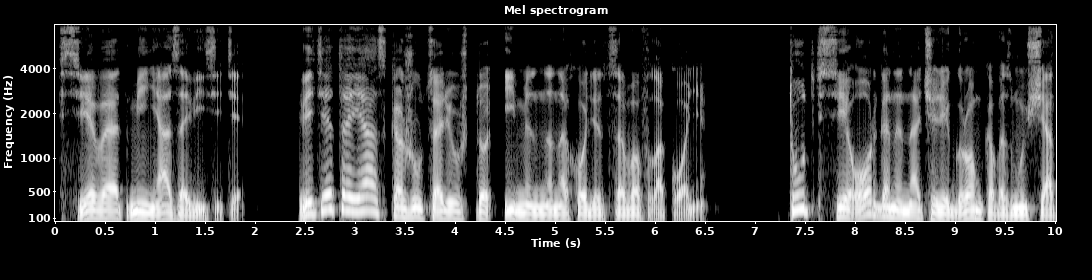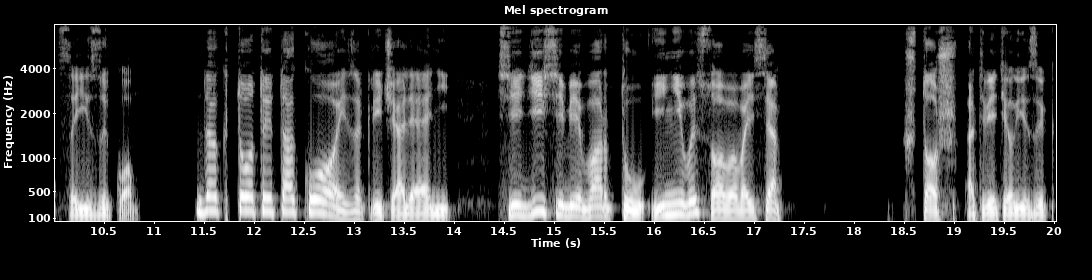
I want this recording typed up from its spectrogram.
Все вы от меня зависите. Ведь это я скажу царю, что именно находится во флаконе. Тут все органы начали громко возмущаться языком. «Да кто ты такой?» — закричали они. «Сиди себе во рту и не высовывайся!» «Что ж», — ответил язык,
